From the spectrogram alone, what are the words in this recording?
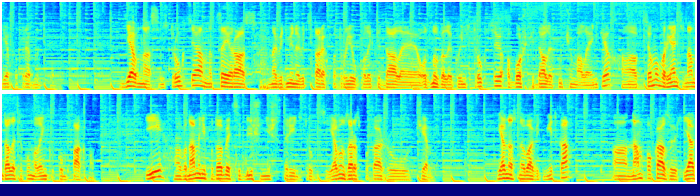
є потребності. Є в нас інструкція. На цей раз, на відміну від старих патрулів, коли кидали одну велику інструкцію або ж кидали кучу маленьких. В цьому варіанті нам дали таку маленьку компактну. І вона мені подобається більше, ніж старі інструкції. Я вам зараз покажу чим. Є в нас нова відмітка. Нам показують, як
